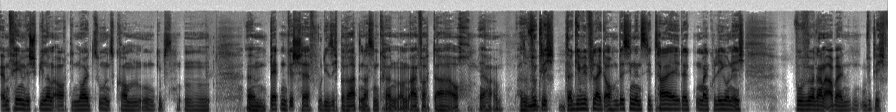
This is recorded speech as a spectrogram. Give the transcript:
empfehlen wir Spielern auch, die neu zu uns kommen, gibt es ein ähm, Bettengeschäft, wo die sich beraten lassen können und einfach da auch, ja, also wirklich, da gehen wir vielleicht auch ein bisschen ins Detail, der, mein Kollege und ich, wo wir daran arbeiten, wirklich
